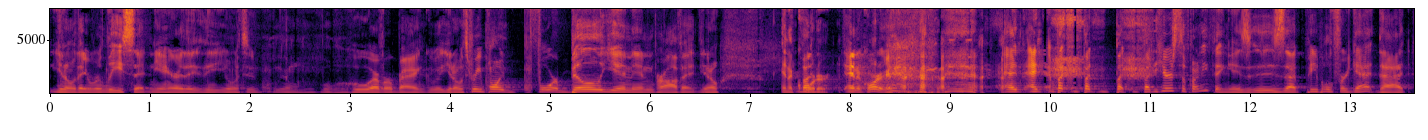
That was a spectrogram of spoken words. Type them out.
you know they release it and you hear they, they you, know, you know whoever bank you know 3.4 billion in profit you know? In a quarter. but, and a quarter. And and but but but but here's the funny thing is is that people forget that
